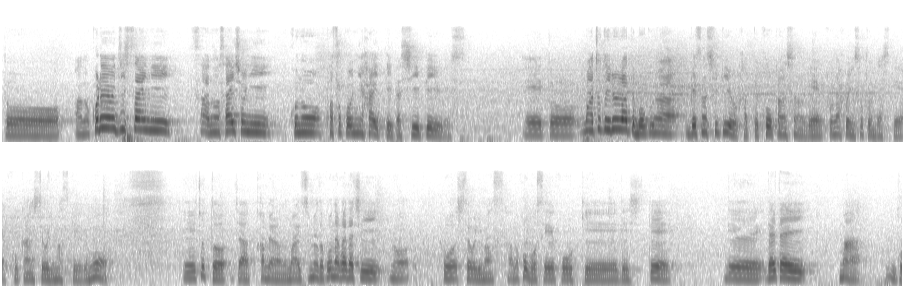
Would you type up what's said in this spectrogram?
とあのこれは実際にあの最初にこのパソコンに入っていた CPU です。えっ、ー、と、まあちょっといろいろあって僕が別の CPU を買って交換したので、こんなふうに外に出して保管しておりますけれども、えー、ちょっとじゃあカメラの前で、まだこんな形のをしております。あのほぼ正方形でして、で、大体まあ、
